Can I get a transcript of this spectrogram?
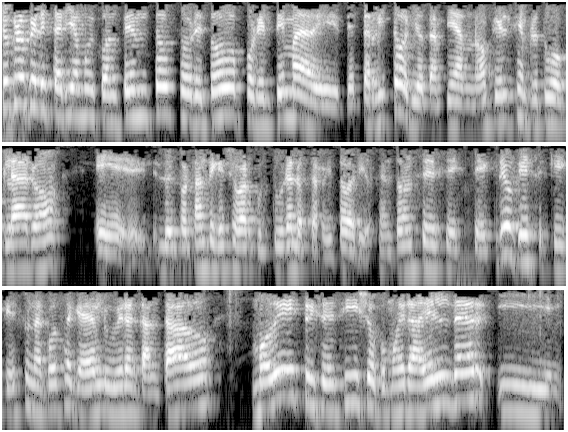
Yo creo que él estaría muy contento, sobre todo por el tema de, del territorio también, ¿no? Que él siempre tuvo claro eh, lo importante que es llevar cultura a los territorios. Entonces, este, creo que es, que es una cosa que a él le hubiera encantado, modesto y sencillo como era Elder, y,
